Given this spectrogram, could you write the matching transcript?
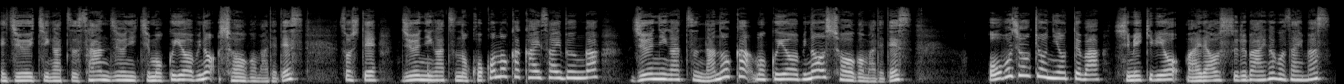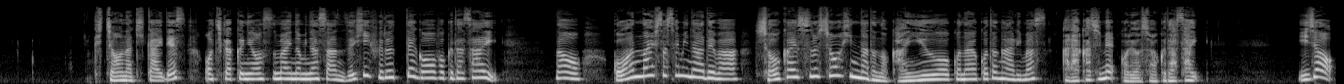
11月30日木曜日の正午までです。そして12月の9日開催分が12月7日木曜日の正午までです。応募状況によっては締め切りを前倒しする場合がございます。貴重な機会です。お近くにお住まいの皆さん、ぜひ振るってご応募ください。なお、ご案内したセミナーでは、紹介する商品などの勧誘を行うことがあります。あらかじめご了承ください。以上、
